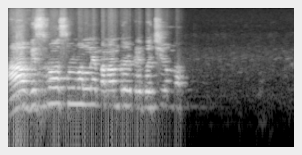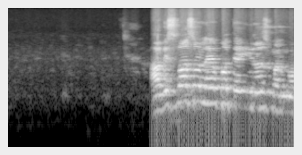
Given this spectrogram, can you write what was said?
ఆ విశ్వాసం వల్లే మనందరూ ఇక్కడికి వచ్చి ఉన్నాం. ఆ విశ్వాసం లేకపోతే ఈరోజు మనము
